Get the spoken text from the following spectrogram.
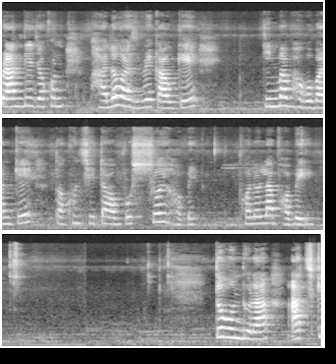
প্রাণ দিয়ে যখন ভালোবাসবে কাউকে কিংবা ভগবানকে, তখন সেটা অবশ্যই হবে, ফললাভ হবেই। তো বন্ধুরা আজকে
